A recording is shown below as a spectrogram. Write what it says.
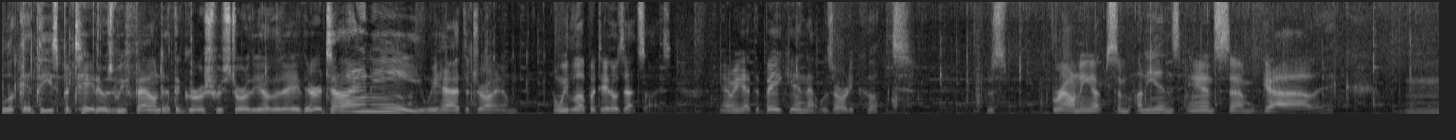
Look at these potatoes we found at the grocery store the other day. They're tiny. We had to try them. And we love potatoes that size. And we had the bacon that was already cooked. Just browning up some onions and some garlic. Mmm.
